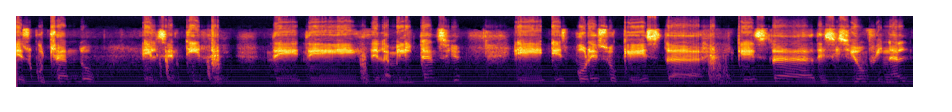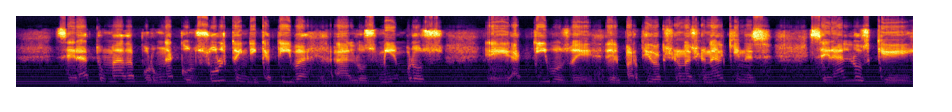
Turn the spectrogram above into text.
escuchando el sentir de, la militancia. Eh, es por eso que esta, que esta decisión final será tomada por una consulta indicativa a los miembros eh, activos del Partido Acción Nacional, quienes serán los que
